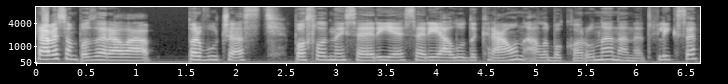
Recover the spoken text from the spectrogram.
Práve som pozerala prvú časť poslednej série seriálu The Crown alebo Koruna na Netflixe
